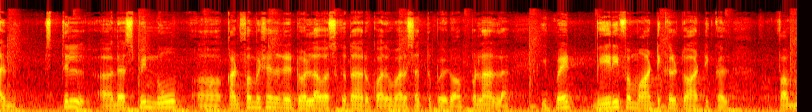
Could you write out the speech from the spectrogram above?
and still that's been no confirmation twelve ஹவர்ஸ்க்கு தான் இருக்கும். அது மாதிரி சத்து போயிடும். அப்படிலாம் இல்லை. It might vary from article to ஆர்டிக்கல் ஃப்ரம்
